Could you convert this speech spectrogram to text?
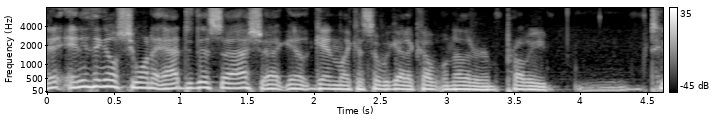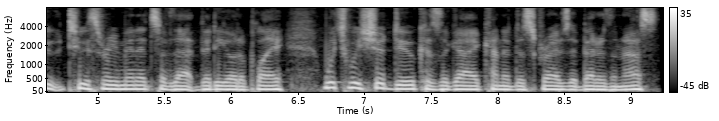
anything else you want to add to this, Ash? Uh, again, like I said, we got a couple, another probably two, two, three minutes of that video to play, which we should do because the guy kind of describes it better than us.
